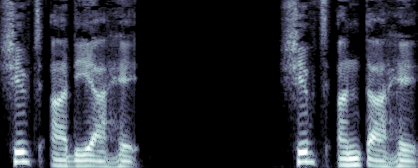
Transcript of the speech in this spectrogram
शिवच आदी आहे. शिवच अंत आहे.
